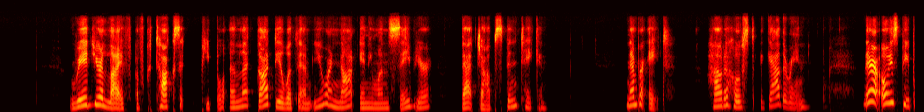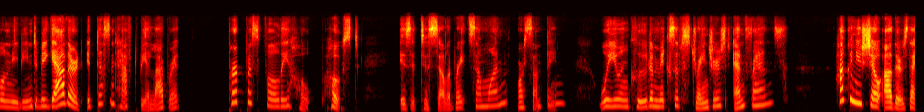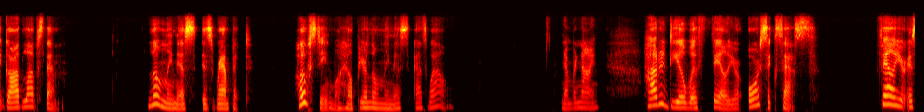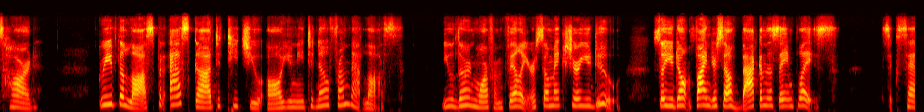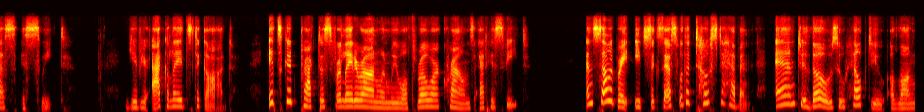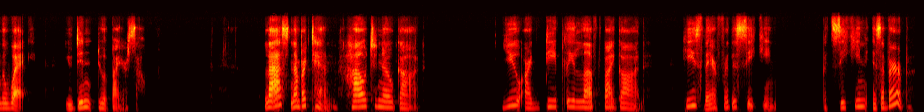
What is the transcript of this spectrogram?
Rid your life of toxic people and let God deal with them. You are not anyone's savior. That job's been taken. Number eight, how to host a gathering. There are always people needing to be gathered. It doesn't have to be elaborate. Purposefully ho- host. Is it to celebrate someone or something? Will you include a mix of strangers and friends? How can you show others that God loves them? Loneliness is rampant. Hosting will help your loneliness as well. Number nine, how to deal with failure or success. Failure is hard. Grieve the loss, but ask God to teach you all you need to know from that loss. You learn more from failure, so make sure you do so you don't find yourself back in the same place. Success is sweet. Give your accolades to God. It's good practice for later on when we will throw our crowns at his feet. And celebrate each success with a toast to heaven and to those who helped you along the way. You didn't do it by yourself. Last, number 10, how to know God. You are deeply loved by God. He's there for the seeking but seeking is a verb.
